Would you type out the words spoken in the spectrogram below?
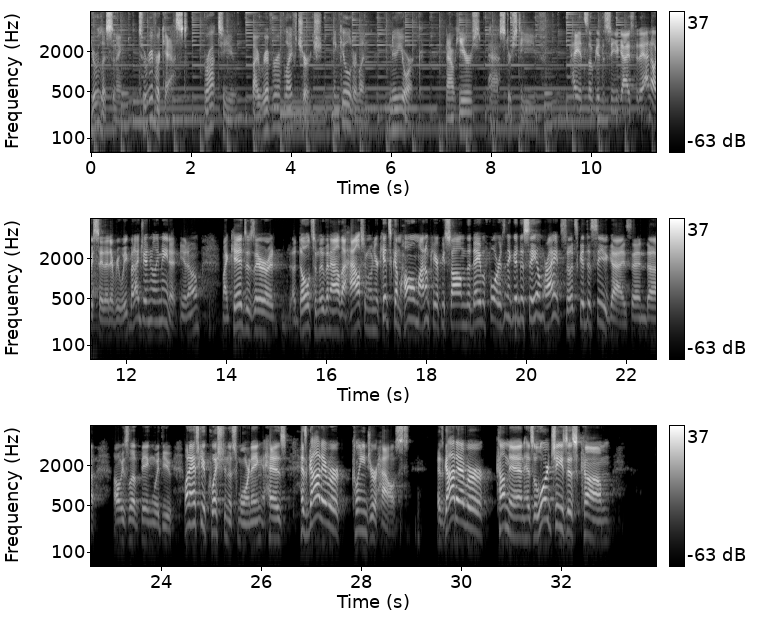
You're listening to Rivercast, brought to you by River of Life Church in Guilderland, New York. Now here's Pastor Steve. Hey, it's so good to see you guys today. I know I say that every week, but I genuinely mean it, you know. My kids, as they're adults and moving out of the house, and when your kids come home, I don't care if you saw them the day before. Isn't it good to see them, right? So it's good to see you guys, and uh, I always love being with you. I want to ask you a question this morning. Has, has God ever cleaned your house? Has God ever come in? Has the Lord Jesus come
